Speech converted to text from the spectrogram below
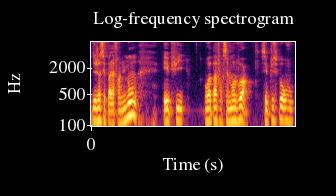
déjà c'est pas la fin du monde. Et puis, on va pas forcément le voir. C'est plus pour vous.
